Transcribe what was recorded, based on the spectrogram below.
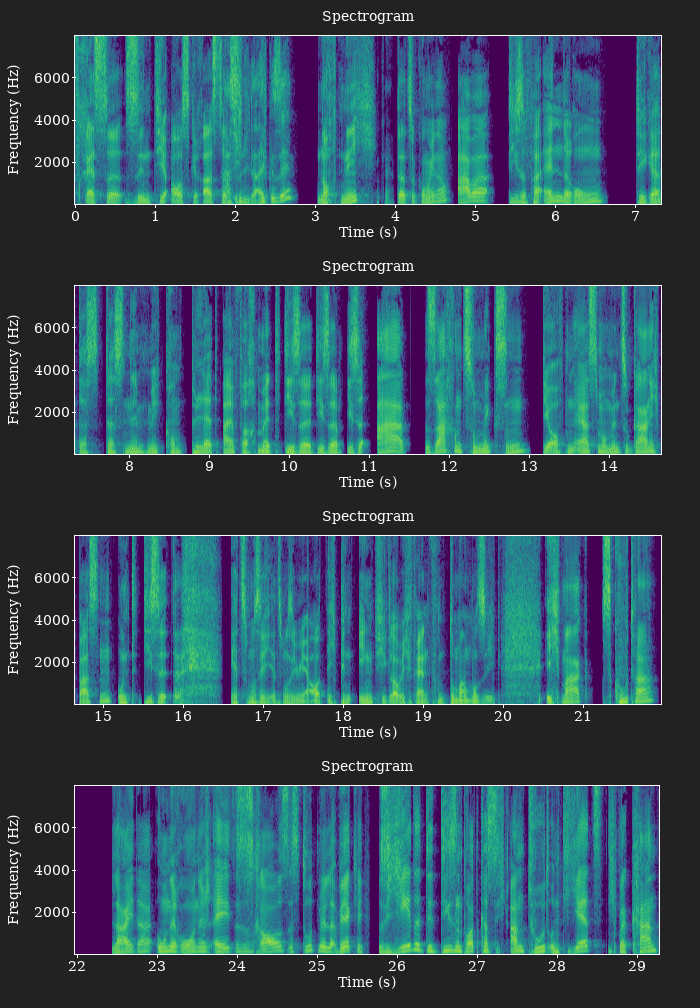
Fresse sind die ausgerastet. Hast ich, du die live gesehen? Noch nicht, Okay. dazu komme ich noch. Aber diese Veränderung, Digga, das, das nimmt mich komplett einfach mit. Diese, diese, diese Art, Sachen zu mixen, die auf den ersten Moment so gar nicht passen. Und diese, jetzt muss ich, jetzt muss ich mich out. Ich bin irgendwie, glaube ich, Fan von dummer Musik. Ich mag Scooter. Leider, unironisch, ey, es ist raus, es tut mir wirklich, also jeder, der diesen Podcast sich antut und jetzt nicht mehr kann,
